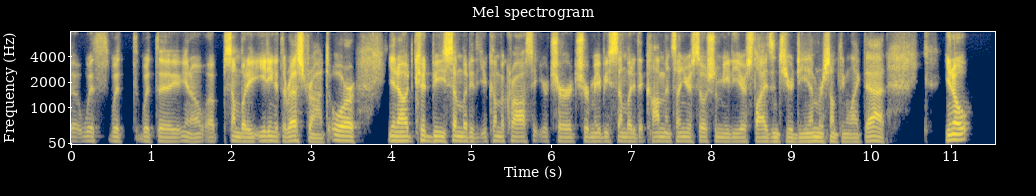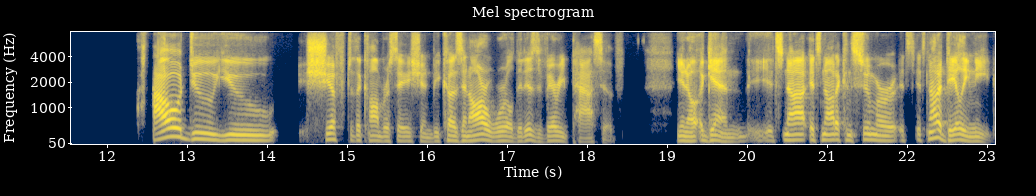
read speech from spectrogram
uh, with with with the you know uh, somebody eating at the restaurant or you know it could be somebody that you come across at your church or maybe somebody that comments on your social media or slides into your dm or something like that. You know how do you shift the conversation? Because in our world it is very passive you know again it's not it's not a consumer it's it's not a daily need.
